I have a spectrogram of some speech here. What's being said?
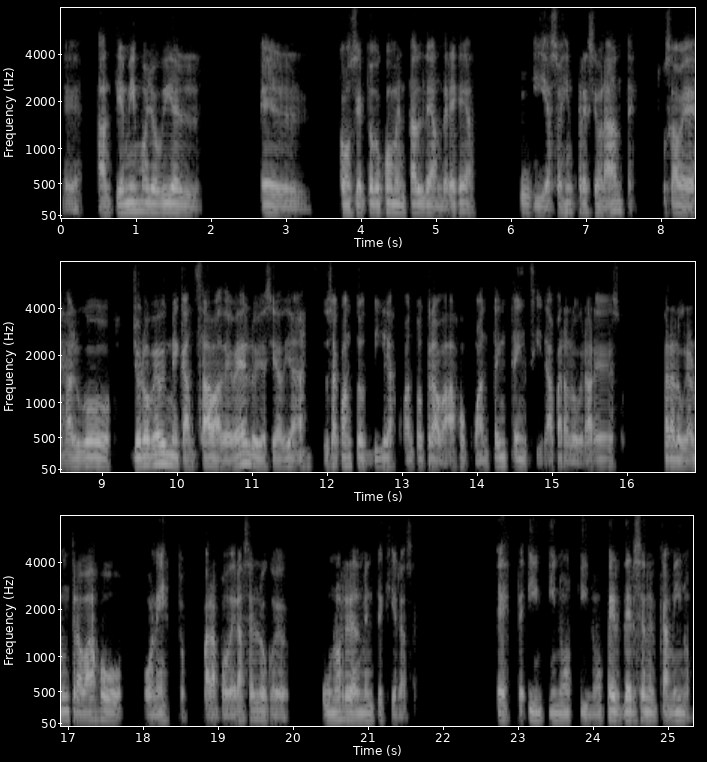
Eh, mismo yo vi el, el concierto documental de Andrea y eso es impresionante. Tú sabes, algo, yo lo veo y me cansaba de verlo y decía, tú sabes cuántos días, cuánto trabajo, cuánta intensidad para lograr eso, para lograr un trabajo honesto, para poder hacer lo que uno realmente quiere hacer. Este, y, y, no, y no perderse en el camino.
